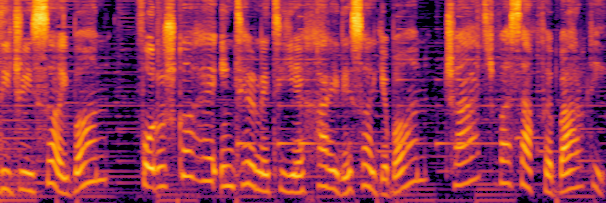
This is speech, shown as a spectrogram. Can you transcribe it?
دیجی سایبان فروشگاه اینترنتی خرید سایبان، چتر و سقف برقی.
